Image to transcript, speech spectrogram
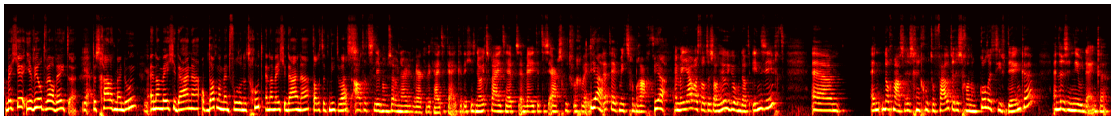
weet je, je wilt wel weten. Ja. Dus ga het maar doen. Ja. En dan weet je daarna... Op dat moment voelde het goed. En dan weet je daarna dat het het niet Dat was. is altijd slim om zo naar de werkelijkheid te kijken. Dat je nooit spijt hebt en weet het is ergens goed voor geweest. Ja. Het heeft me iets gebracht. En bij jou was dat dus al heel jong, dat inzicht. Ehm, en nogmaals, er is geen goed of fout. Er is gewoon een collectief denken. En er is een nieuw denken.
